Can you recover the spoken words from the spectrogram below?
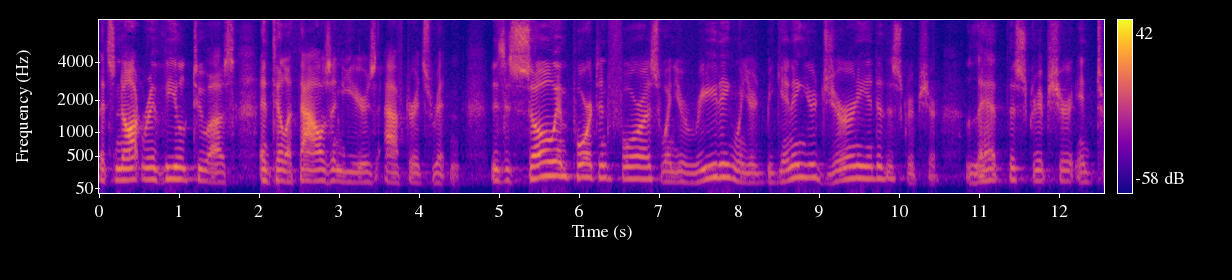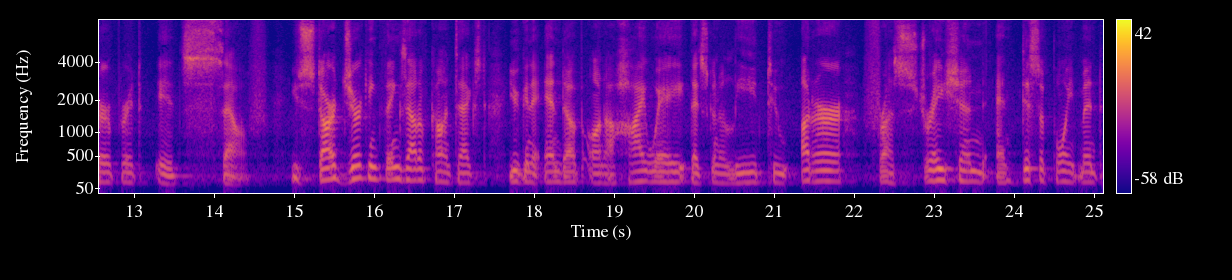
that's not revealed to us until a thousand years after it's written. This is so important for us when you're reading, when you're beginning your journey into the scripture. Let the scripture interpret itself you start jerking things out of context, you're going to end up on a highway that's going to lead to utter frustration and disappointment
